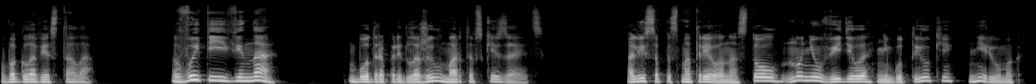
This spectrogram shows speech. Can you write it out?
во главе стола. «Выпей вина!» — бодро предложил мартовский заяц. Алиса посмотрела на стол, но не увидела ни бутылки, ни рюмок.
